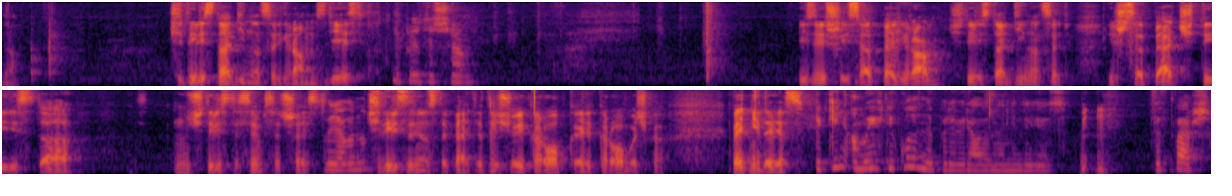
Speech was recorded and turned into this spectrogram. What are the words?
Да. 411 грамм здесь І плюс ще. и здесь 65 грамм, 411, и 65, 400, ну, 476. Заявлено. 495. Это еще и коробка, и коробочка. Опять недовес. Прикинь, а ми їх ніколи не перевіряли на недовіс. Це вперше.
